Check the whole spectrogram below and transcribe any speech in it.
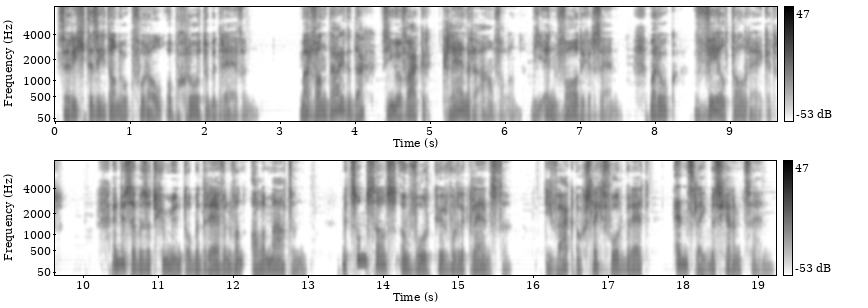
Ze richten zich dan ook vooral op grote bedrijven. Maar vandaag de dag zien we vaker kleinere aanvallen, die eenvoudiger zijn, maar ook veel talrijker. En dus hebben ze het gemunt op bedrijven van alle maten, met soms zelfs een voorkeur voor de kleinste, die vaak nog slecht voorbereid en slecht beschermd zijn.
